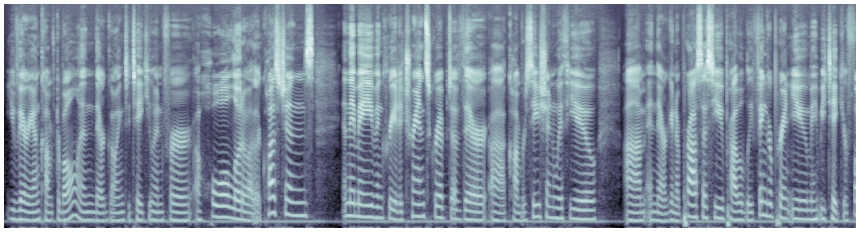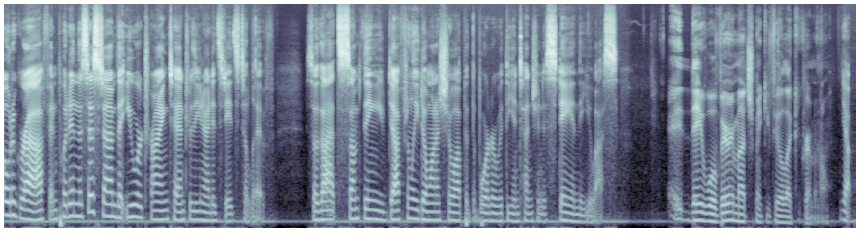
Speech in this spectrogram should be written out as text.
you very uncomfortable and they're going to take you in for a whole load of other questions and they may even create a transcript of their uh, conversation with you. Um, and they're going to process you, probably fingerprint you, maybe take your photograph and put in the system that you were trying to enter the United States to live. So that's something you definitely don't want to show up at the border with the intention to stay in the U.S. Eh, They will very much make you feel like a criminal Yep.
